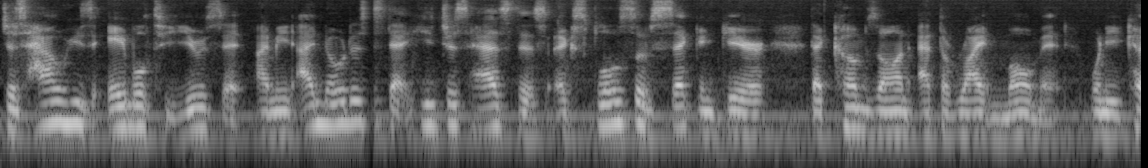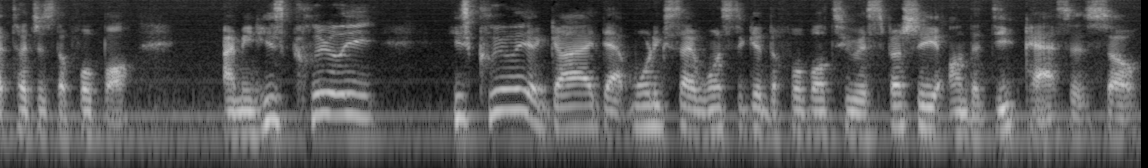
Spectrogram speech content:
just how he's able to use it. I mean, I noticed that he just has this explosive second gear that comes on at the right moment when he touches the football. I mean, he's clearly he's clearly a guy that Morningside wants to give the football to, especially on the deep passes. So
